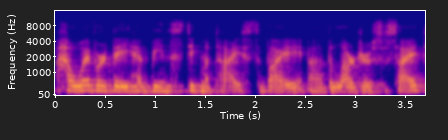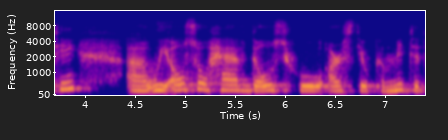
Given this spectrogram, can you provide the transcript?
however, they have been stigmatized by uh, the larger society. Uh, we also have those who are still committed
